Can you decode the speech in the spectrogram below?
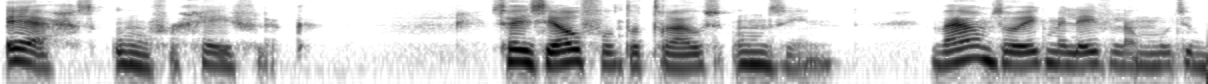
echt onvergeeflijk. Zij zelf vond dat trouwens onzin. Waarom zou ik mijn leven lang moeten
